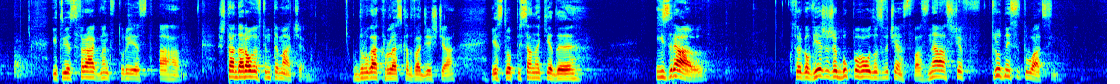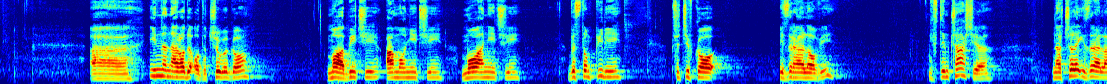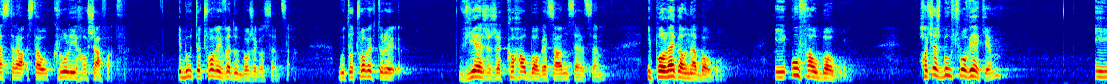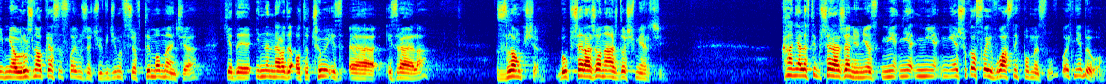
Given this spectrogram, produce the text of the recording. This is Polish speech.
I tu jest fragment, który jest e, sztandarowy w tym temacie. Druga Królewska 20. Jest tu opisane, kiedy Izrael, którego wierzy, że Bóg powołał do zwycięstwa, znalazł się w trudnej sytuacji. E, inne narody otoczyły go. Moabici, Amonici, Moanici wystąpili przeciwko Izraelowi. I w tym czasie na czele Izraela stał król Jehoszafat. I był to człowiek według Bożego serca. Był to człowiek, który wierzy, że kochał Boga całym sercem i polegał na Bogu i ufał Bogu. Chociaż był człowiekiem i miał różne okresy w swoim życiu, widzimy, że w tym momencie, kiedy inne narody otoczyły e, Izraela, zląkł się. Był przerażony aż do śmierci. Kochani, ale w tym przerażeniu nie, nie, nie, nie, szukał swoich własnych pomysłów, bo ich nie było.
